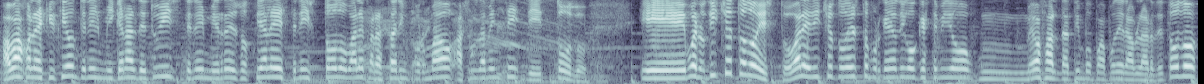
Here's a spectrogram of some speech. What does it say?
Abajo en la descripción tenéis mi canal de Twitch, tenéis mis redes sociales, tenéis todo, ¿vale? Para estar informado absolutamente de todo. Eh, bueno, dicho todo esto, ¿vale? Dicho todo esto porque ya digo que este vídeo mm, me va a faltar tiempo para poder hablar de todo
